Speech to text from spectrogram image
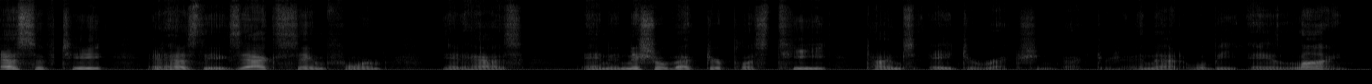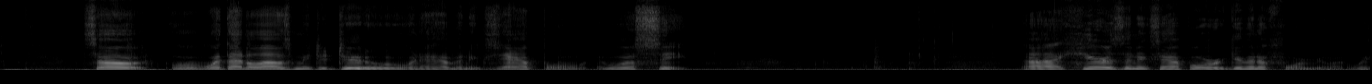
s of t, it has the exact same form. It has an initial vector plus t times a direction vector, and that will be a line. So what that allows me to do when I have an example, we'll see. Uh, here is an example where we're given a formula. We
